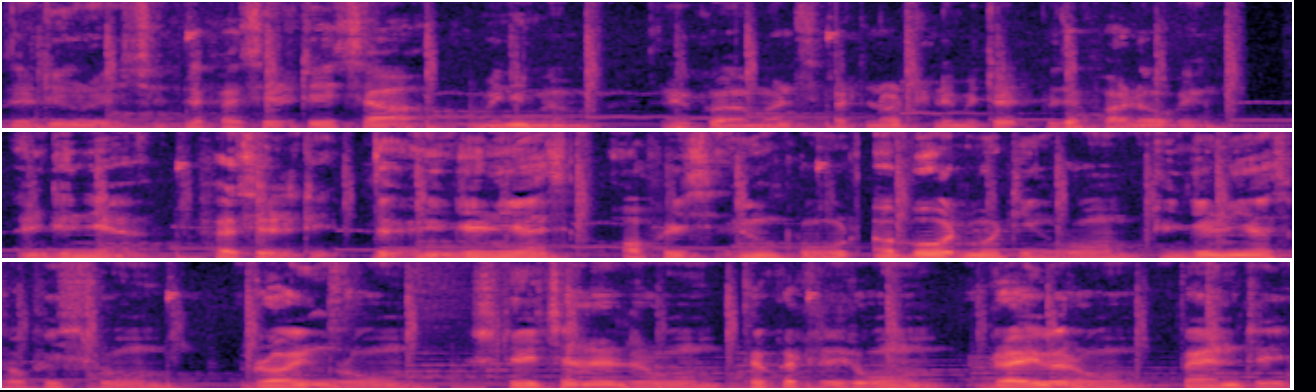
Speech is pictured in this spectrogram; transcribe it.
the duration. The facilities are minimum requirements but not limited to the following. Engineer facility. The engineer's office includes a board meeting room, engineer's office room, drawing room, stationery room, secretary room, driver room, pantry,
